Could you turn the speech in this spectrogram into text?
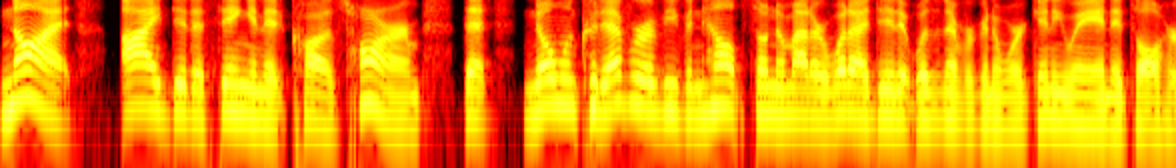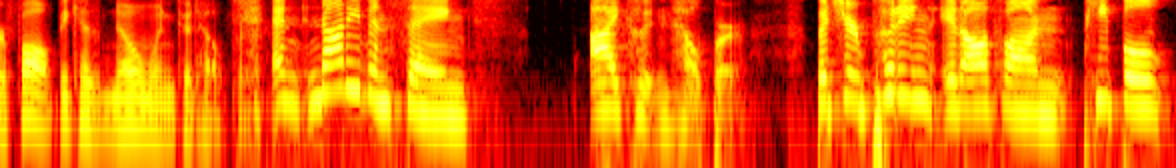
Not, I did a thing and it caused harm that no one could ever have even helped. So no matter what I did, it was never going to work anyway. And it's all her fault because no one could help her. and not even saying I couldn't help her, but you're putting it off on people,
